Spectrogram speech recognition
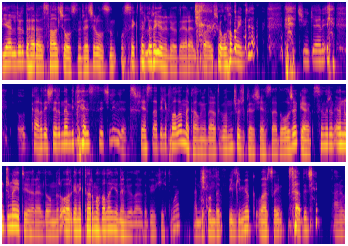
diğerleri de herhalde salça olsun, reçel olsun o sektörlere yöneliyordu herhalde padişah olamayınca. Çünkü yani o kardeşlerinden bir tanesi seçilince şehzadelik falan da kalmıyordu. Artık onun çocukları şehzade olacak yani. Sınırın ön ucuna itiyor herhalde onları. Organik tarıma falan yöneliyorlardı büyük ihtimal. Yani bu konuda bilgim yok. Varsayım sadece. Yani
